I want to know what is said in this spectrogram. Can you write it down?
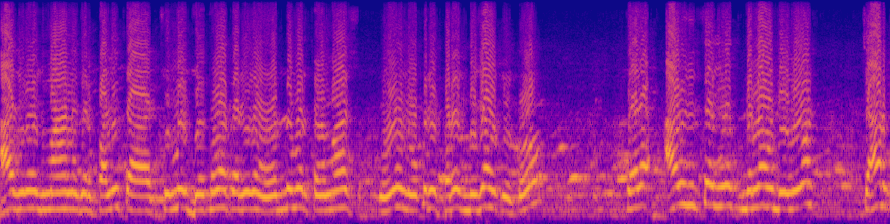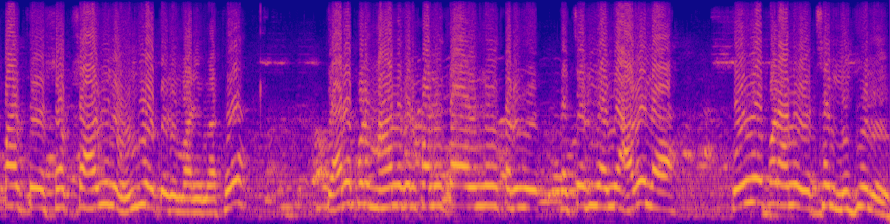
આજ રોજ મહાનગરપાલિકા ચિમલ જેઠવા કરીને વોર્ડ નંબર ત્રણમાં હું નોકરી ફરજ બજાવતો હતો. ત્યારે આવી રીતે એક બનાવ બન્યો. ચાર પાંચ શખ્સ આવીને હુમલો કર્યો મારી માથે. ત્યારે પણ મહાનગરપાલિકા એમની કચેરી અમે આવેલા. કોઈએ પણ આનું એક્શન લીધું નહીં.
